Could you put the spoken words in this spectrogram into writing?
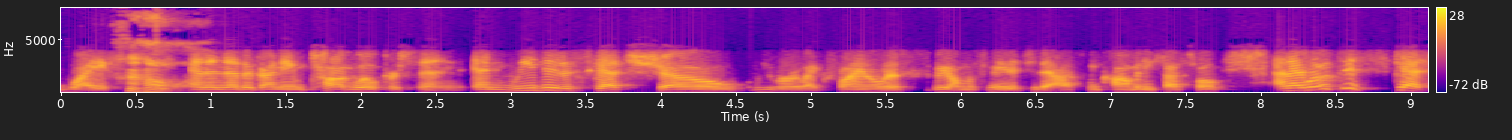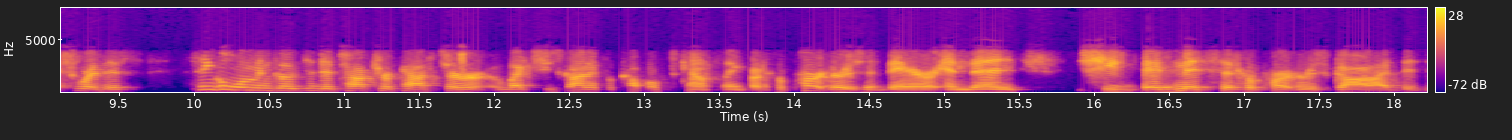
wife, Oh, and another guy named Todd Wilkerson. And we did a sketch show. We were like finalists. We almost made it to the Aspen Comedy Festival. And I wrote this sketch where this single woman goes in to talk to her pastor like she's gone in for couples counseling, but her partner isn't there. And then she admits that her partner is God, that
